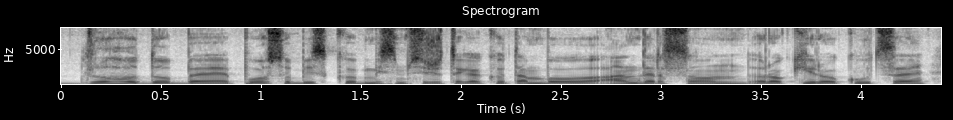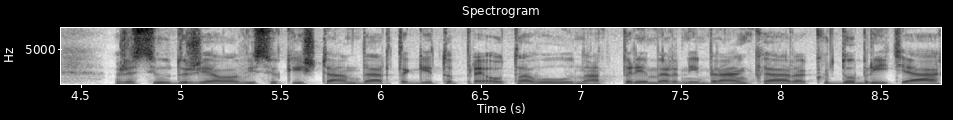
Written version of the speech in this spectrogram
dlhodobé pôsobisko, myslím si, že tak ako tam bol Anderson roky rokúce, že si udržiaval vysoký štandard, tak je to pre Otavu nadpriemerný brankár, ako dobrý ťah,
